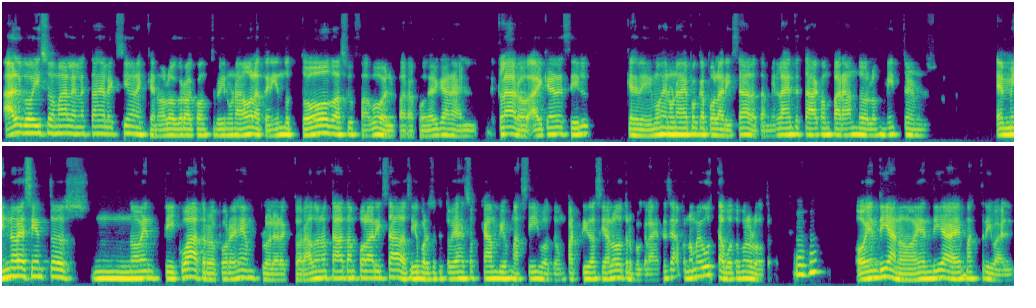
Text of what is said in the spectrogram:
algo hizo mal en estas elecciones que no logró construir una ola teniendo todo a su favor para poder ganar. Claro, hay que decir que vivimos en una época polarizada. También la gente estaba comparando los midterms. En 1994, por ejemplo, el electorado no estaba tan polarizado, así que por eso que tuvieras esos cambios masivos de un partido hacia el otro, porque la gente decía, ah, pues no me gusta, voto por el otro. Hoy en día no, hoy en día es más tribal.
